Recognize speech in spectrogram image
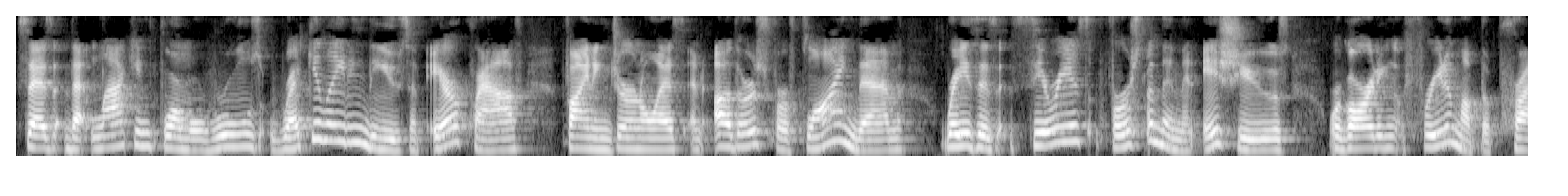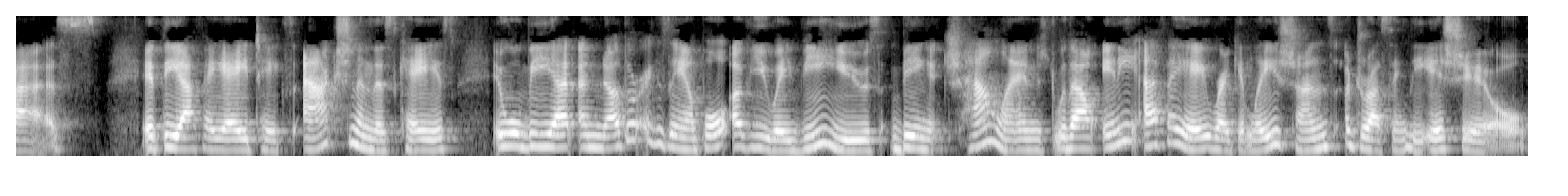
says that lacking formal rules regulating the use of aircraft, fining journalists and others for flying them raises serious First Amendment issues regarding freedom of the press. If the FAA takes action in this case, it will be yet another example of UAV use being challenged without any FAA regulations addressing the issue.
